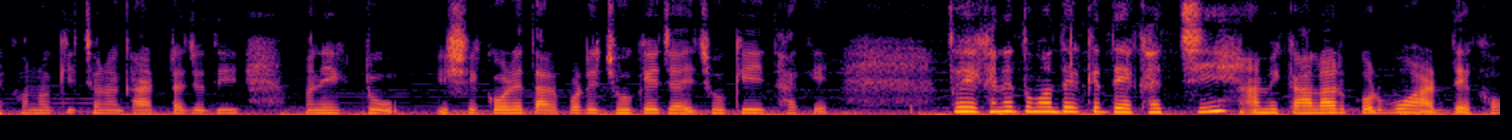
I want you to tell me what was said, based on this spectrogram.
এখনও কিছু না ঘাটটা যদি মানে একটু ইসে করে তারপরে ঝুঁকে যায়, ঝুঁকেই থাকে। তো এখানে তোমাদেরকে দেখাচ্ছি, আমি কালার করব আর দেখো।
